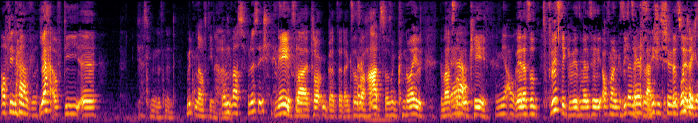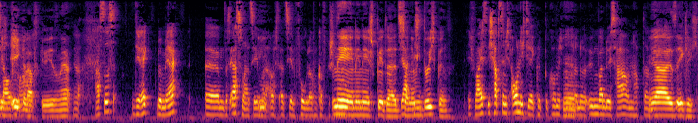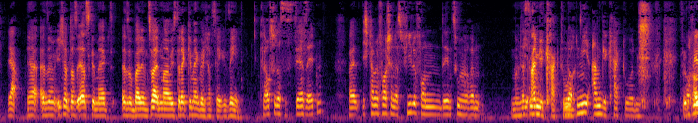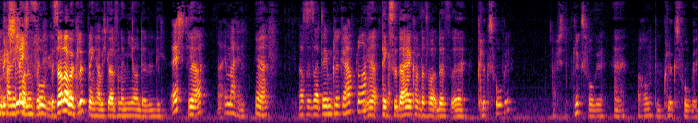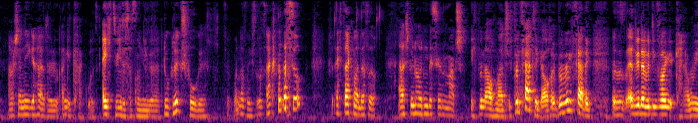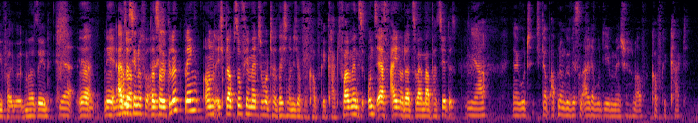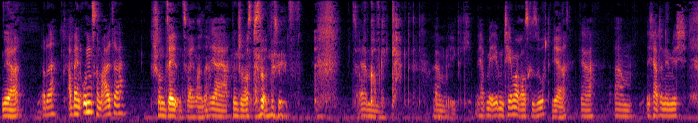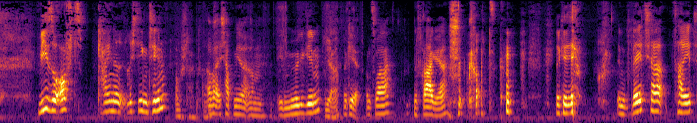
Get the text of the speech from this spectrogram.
Auf die Nase. Ja, auf die, äh, wie heißt man das nennt? Mitten auf die Nase. Und was flüssig? Nee, es war trocken, Gott sei Dank. Es war so hart, es war so ein Knäuel. War es Ja, ja. noch okay. Bei mir auch. Wäre das so flüssig gewesen, wäre das hier auf meinem Gesicht Dann zerklatscht. richtig schön das wäre richtig ekelhaft gewesen, ja. Ja. Hast du es direkt bemerkt, ähm, das erste Mal, als, jemand, als dir ein Vogel auf den Kopf geschissen hat? Nee, nee, nee, später, als ich Ja, dann irgendwie ich- durch bin. Ich weiß, ich habe es nämlich auch nicht direkt mitbekommen. Ich bin dann nur irgendwann durchs Haar und hab dann... Ja, ist eklig. ja. Ja, also ich habe das erst gemerkt, also bei dem zweiten Mal habe ich es direkt gemerkt, weil ich habe es ja gesehen. Glaubst du, das ist sehr selten? Weil ich kann mir vorstellen, dass viele von den Zuhörern Noch nie angekackt noch wurde. nie angekackt wurden. Das auf jeden auch Fall nicht von einem. Vogel. Das soll aber Glück bringen, habe ich gehört von der Mia und der Lilly. Echt? Ja, Na, immerhin. ja, Hast du seitdem Glück gehabt, Noah? ja. Denkst du, daher kommt das Wort, das äh, Glücksvogel? Hab ich Glücksvogel. Ja, Warum? du Glücksvogel. Habe ich noch nie gehört. Weil du angekackt wurdest. Echt, wie, das hast du noch nie gehört. Du Glücksvogel. Sagt man das nicht so? Sagt man das so? Vielleicht sagt man das so. Aber ich bin heute ein bisschen matsch. Ich bin auch matsch. Ich bin fertig auch. Ich bin wirklich fertig. Das ist entweder wird die Folge, keine Ahnung, wie die Folge wird, mal sehen. Ja. Ja, nee, also das hier nur für das soll Glück bringen und ich glaube, so viele Menschen wurden tatsächlich noch nicht auf den Kopf gekackt. Vor allem, wenn es uns erst ein oder zweimal passiert ist. Ja. Ja gut, ich glaube ab einem gewissen Alter wurde jedem Menschen schon auf den Kopf gekackt. Ja, Oder? Aber in unserem Alter, schon selten zweimal, ne? ja, ja. Ich bin schon was Besonderes. So auf den Ähm, Kopf gekackt, Alter. ähm, eklig. Ich habe mir eben ein Thema rausgesucht. Ja. Ja. Ähm, ich hatte nämlich wie so oft keine richtigen Themen, Auch stark. Thomas. aber ich habe mir ähm, eben Mühe gegeben. Ja. Okay, und zwar eine Frage, ja? Oh Gott. Okay. In welcher Zeit.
